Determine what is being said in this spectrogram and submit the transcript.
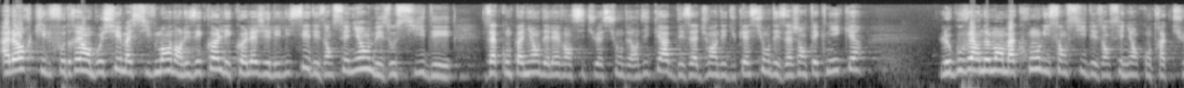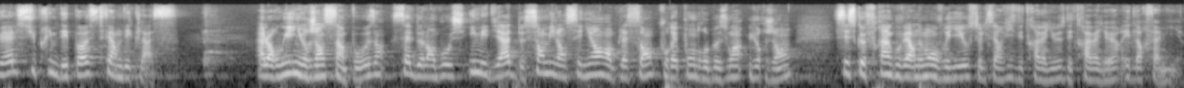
alors qu'il faudrait embaucher massivement dans les écoles, les collèges et les lycées des enseignants, mais aussi des accompagnants d'élèves en situation de handicap, des adjoints d'éducation, des agents techniques, le gouvernement Macron licencie des enseignants contractuels, supprime des postes, ferme des classes. Alors oui, une urgence s'impose, celle de l'embauche immédiate de 100 000 enseignants remplaçants pour répondre aux besoins urgents. C'est ce que ferait un gouvernement ouvrier au seul service des travailleuses, des travailleurs et de leurs familles.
